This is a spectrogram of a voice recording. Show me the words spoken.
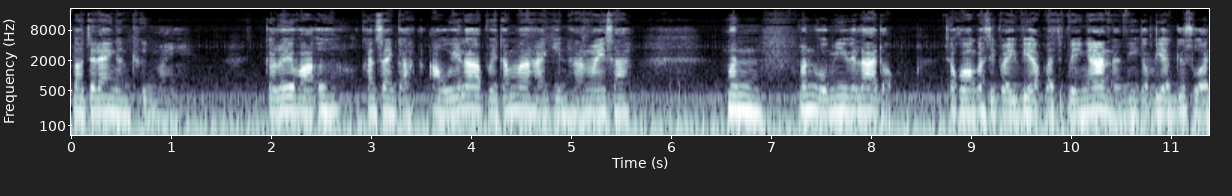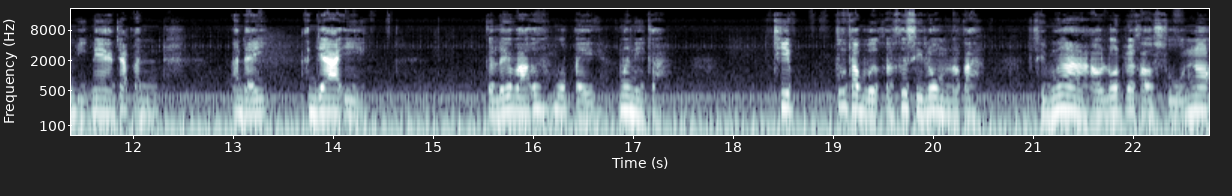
เราจะได้เงินคืนไหม ก็เลยว่า เออคันสันก็เอาเวลาไปทำมาหากินหาไม้ซะมันมันบ่มีเวลาดอก เจ้าของก็สิไปเวียกก็สิไปงานอันนี้ก็เวียกอยู่สวนอีกแน่จักอันอันใดอันยาอีก ก็เลยว่า เออบ่าไปเมื่อนี้ก็ที่ผู้ทับเบิกก็คือสีล่มแล้วก็สิเมื่อเอารถไปเขาศูนย์เนาะ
